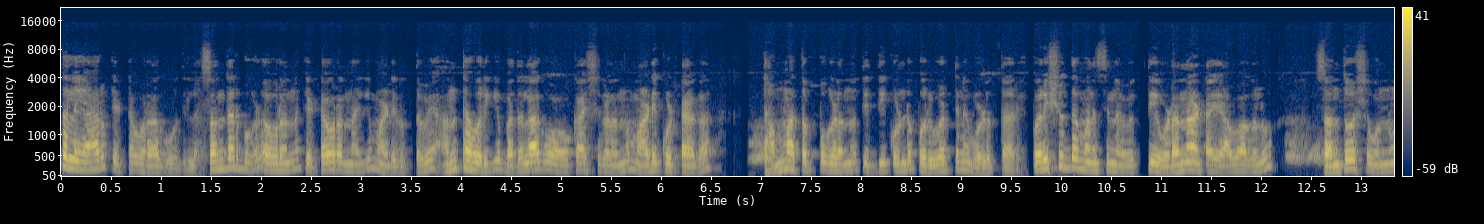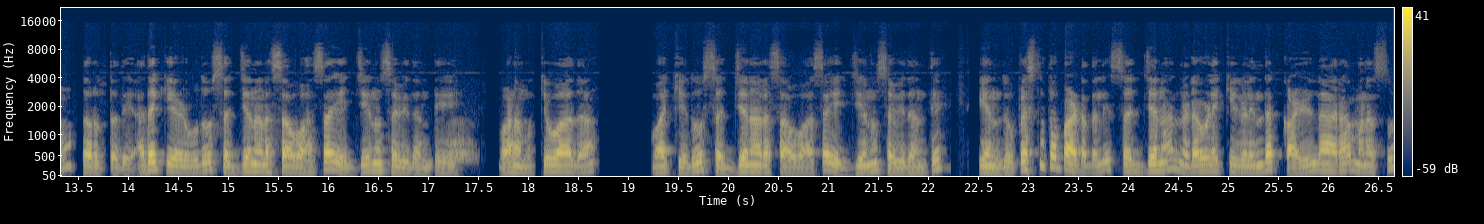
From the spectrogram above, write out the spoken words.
ತಲೆ ಯಾರು ಕೆಟ್ಟವರಾಗುವುದಿಲ್ಲ. ಸಂದರ್ಭಗಳು ಅವರನ್ನು ಕೆಟ್ಟವರನ್ನಾಗಿ ಮಾಡಿರುತ್ತವೆ. ಅಂತಹವರಿಗೆ ಬದಲಾಗುವ ಅವಕಾಶಗಳನ್ನು ಮಾಡಿಕೊಟ್ಟಾಗ ತಮ್ಮ ತಪ್ಪುಗಳನ್ನು ತಿದ್ದಿಕೊಂಡು ಪರಿವರ್ತನೆಗೊಳ್ಳುತ್ತಾರೆ. ಪರಿಶುದ್ಧ ಮನಸ್ಸಿನ ವ್ಯಕ್ತಿ ಒಡನಾಟ ಯಾವಾಗಲೂ ಸಂತೋಷವನ್ನು ತರುತ್ತದೆ. ಅದಕ್ಕೆ ಹೇಳುವುದು, ಸಜ್ಜನರ ಸಹವಾಸ ಹೆಜ್ಜೆನು ಸವಿದಂತೆ. ಬಹಳ ಮುಖ್ಯವಾದ ವಾಕ್ಯದು ಸಜ್ಜನರ ಸಹವಾಸ ಹೆಜ್ಜೆನು ಸವಿದಂತೆ. ಎಂದು ಪ್ರಸ್ತುತ ಪಾಠದಲ್ಲಿ ಸಜ್ಜನ ನಡವಳಿಕೆಗಳಿಂದ ಕಳ್ಳಾರ ಮನಸ್ಸು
